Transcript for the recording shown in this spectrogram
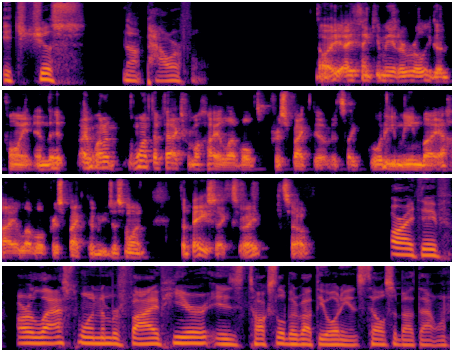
it's just not powerful. No, I, I, think you made a really good point, and that I want to want the facts from a high level perspective. It's like, what do you mean by a high level perspective? You just want the basics, right? So all right, Dave. Our last one, number five here, is talks a little bit about the audience. Tell us about that one.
